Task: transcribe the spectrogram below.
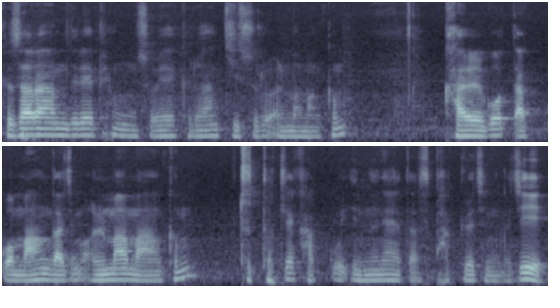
그 사람들의 평소에 그러한 기술을 얼마만큼 갈고 닦고 마음가짐 얼마만큼 두텁게 갖고 있느냐에 따라서 바뀌어지는 거지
